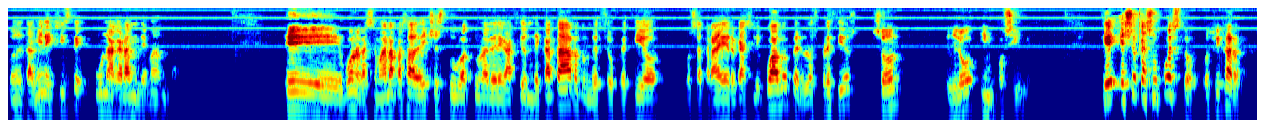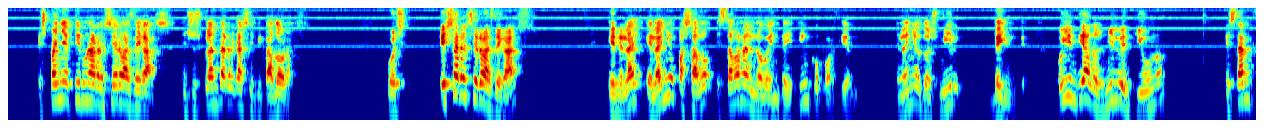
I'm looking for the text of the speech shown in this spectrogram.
donde también existe una gran demanda. Eh, bueno, la semana pasada, de hecho, estuvo aquí una delegación de Qatar, donde se ofreció pues, a traer gas licuado, pero los precios son, desde luego, imposibles. ¿Qué, ¿Eso qué ha supuesto? Pues fijaros, España tiene unas reservas de gas en sus plantas regasificadoras. Pues esas reservas de gas, en el, año pasado estaban al 95%, en el año 2020. Hoy en día, 2021, están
